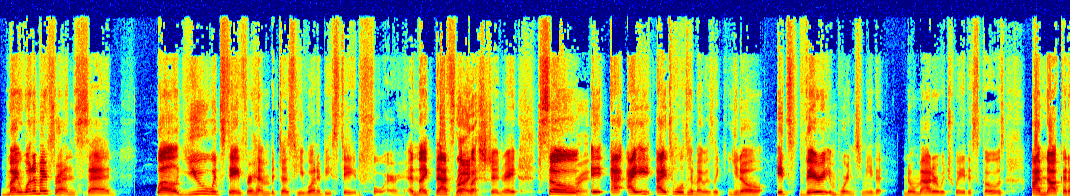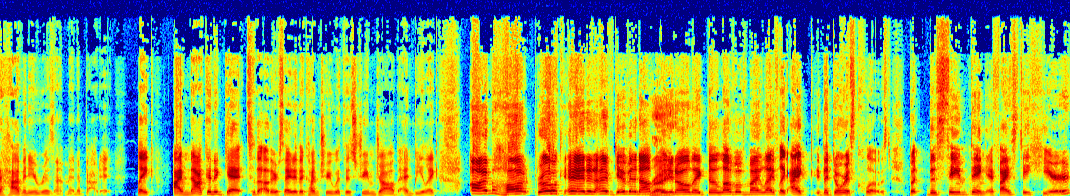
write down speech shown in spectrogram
My one of my friends said, "Well, you would stay for him, but does he want to be stayed for?" And like that's the Right. question, right? So Right. It, I, I I told him I was like, you know, it's very important to me that no matter which way this goes, I'm not going to have any resentment about it. Like I'm not going to get to the other side of the country with this dream job and be like, I'm heartbroken and I've given up, Right. you know, like the love of my life. Like I the door is closed. But the same thing, if I stay here,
